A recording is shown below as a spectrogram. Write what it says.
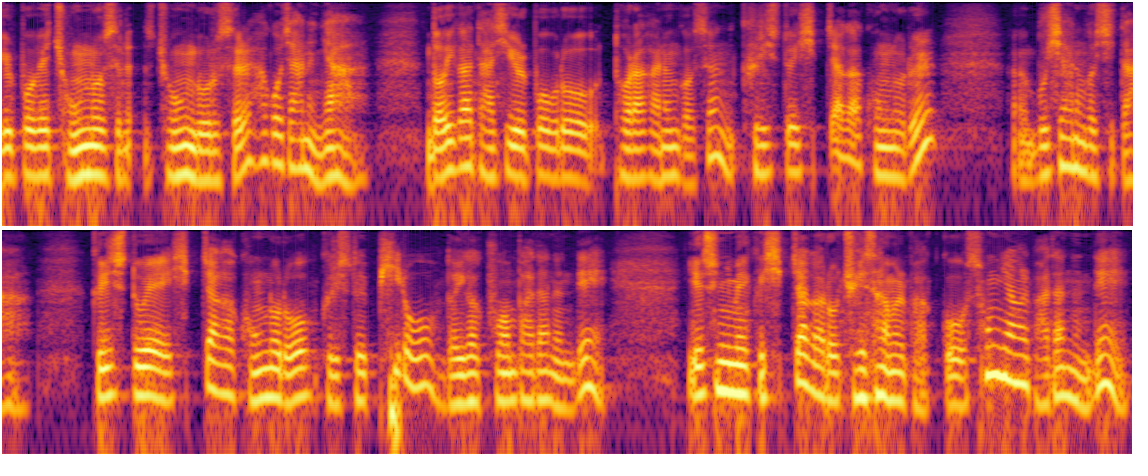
율법의 종노릇을, 종노릇을 하고자 하느냐? 너희가 다시 율법으로 돌아가는 것은 그리스도의 십자가 공로를 어, 무시하는 것이다. 그리스도의 십자가 공로로 그리스도의 피로 너희가 구원받았는데 예수님의 그 십자가로 죄사함을 받고 속량을 받았는데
